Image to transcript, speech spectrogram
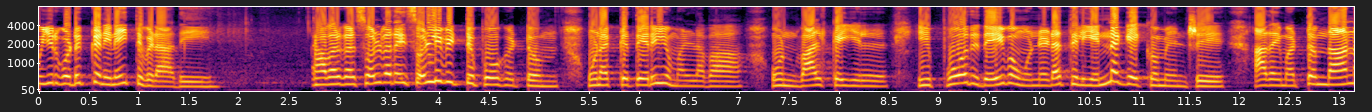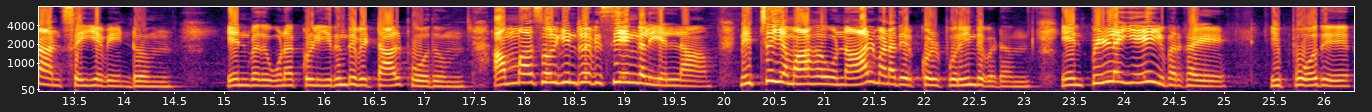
உயிர் கொடுக்க நினைத்து விடாதே. அவர்கள் சொல்வதை சொல்லிவிட்டு போகட்டும். உனக்கு தெரியும் அல்லவா? உன் வாழ்க்கையில் இப்போது தெய்வம் உன்னிடத்தில் என்ன கேட்கும் என்று? அதை மட்டும்தான் நான் செய்ய வேண்டும். என்பது உனக்குள் இருந்துவிட்டால் போதும். அம்மா சொல்கின்ற விஷயங்கள் எல்லாம் நிச்சயமாக உன் ஆள் மனதிற்குள் புரிந்துவிடும். என் பிள்ளையே இவர்கள். இப்போது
